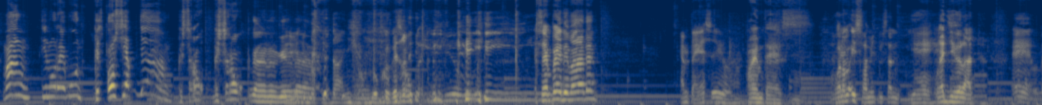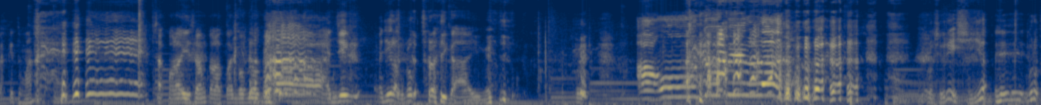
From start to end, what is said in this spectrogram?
Mang, tilu rebun. Ges oh siap jang. Geserok, geserok dan gitu. Buka gesruk SMP di mana dan MTS ya oh MTS bukan nama Islami pisan yeah ngaji heula eh udah gitu mah Sekolah Islam kelakuan goblok. Ah, anjing ngaji lah goblok Salah juga aing. Alhamdulillah. Bro, serius ya? Bro.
